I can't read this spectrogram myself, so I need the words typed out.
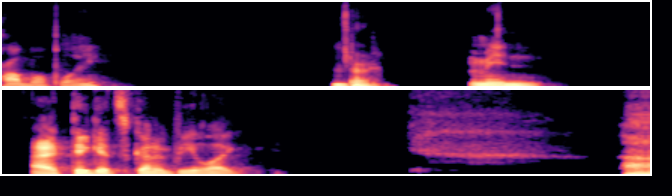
probably. Okay. I mean, I think it's going to be like you're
